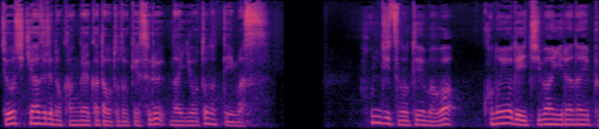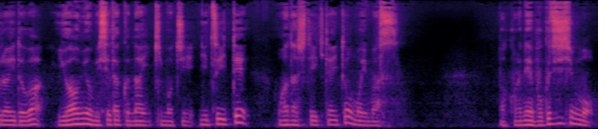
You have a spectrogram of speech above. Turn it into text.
常識外れの考え方をお届けする内容となっています。本日のテーマはこの世で一番いらないプライドは弱みを見せたくない気持ちについてお話していきたいと思います。まあ、これね、僕自身も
